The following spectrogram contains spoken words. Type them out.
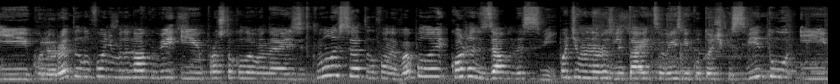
і кольори телефонів одинакові. І просто коли вони зіткнулися, телефони випали, кожен взяв не свій. Потім вони розлітаються в різні куточки світу і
